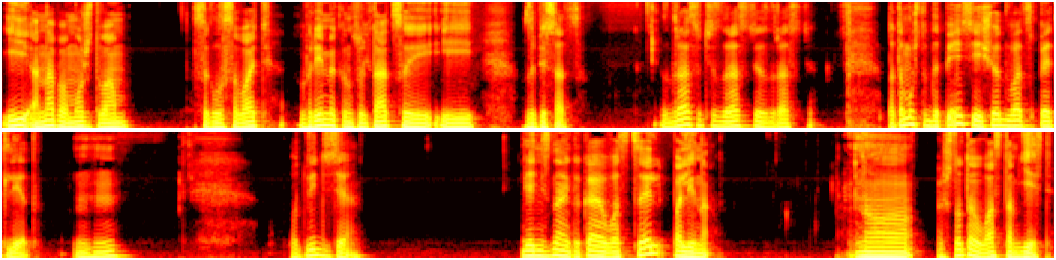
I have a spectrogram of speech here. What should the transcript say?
и она поможет вам согласовать время консультации и записаться. Здравствуйте, здравствуйте, здравствуйте. Потому что до пенсии еще 25 лет. Угу. Вот видите, я не знаю, какая у вас цель, Полина, но что-то у вас там есть.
